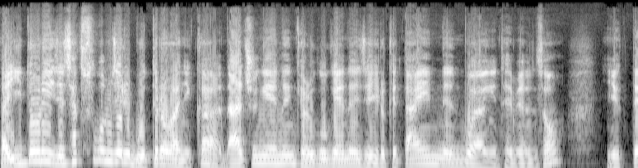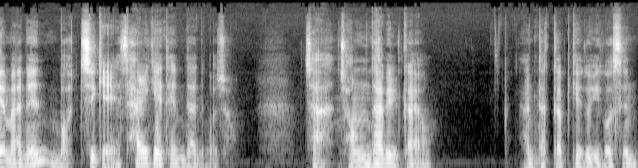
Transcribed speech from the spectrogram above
자, 이 돌이 이제 착수금지를 못 들어가니까 나중에는 결국에는 이제 이렇게 따있는 모양이 되면서 이 흑대만은 멋지게 살게 된다는 거죠. 자, 정답일까요? 안타깝게도 이것은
